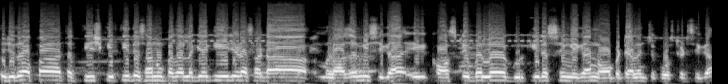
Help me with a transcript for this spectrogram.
ਤੇ ਜਦੋਂ ਆਪਾਂ ਤਫਤੀਸ਼ ਕੀਤੀ ਤੇ ਸਾਨੂੰ ਪਤਾ ਲੱਗਿਆ ਕਿ ਇਹ ਜਿਹੜਾ ਸਾਡਾ ਮੁਲਾਜ਼ਮ ਹੀ ਸੀਗਾ, ਇਹ ਕਾਂਸਟੇਬਲ ਗੁਰਕੀਰਤ ਸਿੰਘ ਹੈਗਾ 9 ਬਟਾਲੀਅਨ ਚ ਪੋਸਟਡ ਸੀਗਾ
